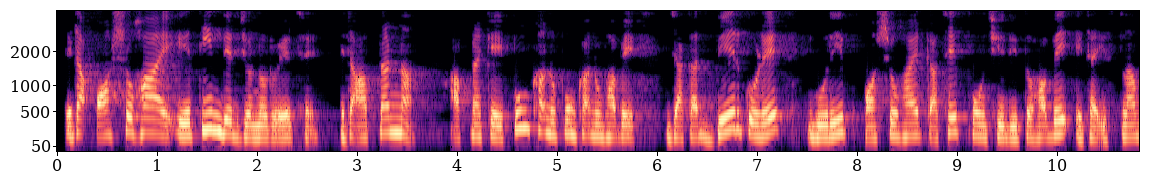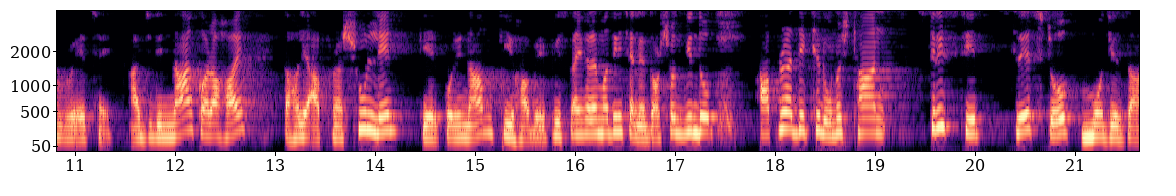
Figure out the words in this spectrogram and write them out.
এটা অসহায় এতিমদের জন্য রয়েছে। এটা আপনার না। আপনাকে পুঙ্খানুপুঙ্খানুভাবে জাকাত বের করে গরিব অসহায়ের কাছে পৌঁছে দিতে হবে, এটা ইসলাম রয়েছে। আর যদি না করা হয়, তাহলে আপনারা শুনলেন এর পরিণাম কি হবে। কৃষ্ণাই মাদি চ্যানেল দর্শকবৃন্দ আপনারা দেখছেন অনুষ্ঠান সৃষ্টির শ্রেষ্ঠ মোজেজা।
